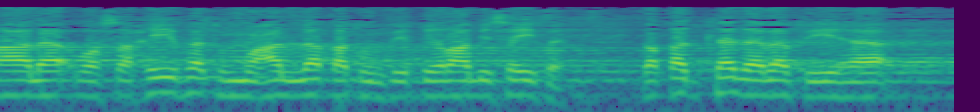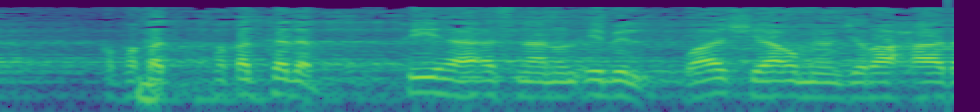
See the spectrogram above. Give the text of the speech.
قال, وصحيفة معلقة في قراب سيفه فقد كذب فيها فقد, فقد كذب. فيها أسنان الإبل وأشياء من الجراحات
